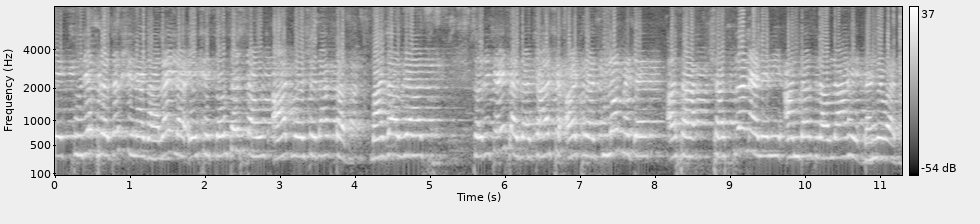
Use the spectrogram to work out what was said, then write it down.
एक सूर्य प्रदक्षिणा घालायला एकशे चौसष्ट अंश आठ वर्ष लागतात. माझा व्यास चव्वेचाळीस हजार चारशे अठरा किलोमीटर असा शास्त्रज्ञाने अंदाज लावला आहे. धन्यवाद.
